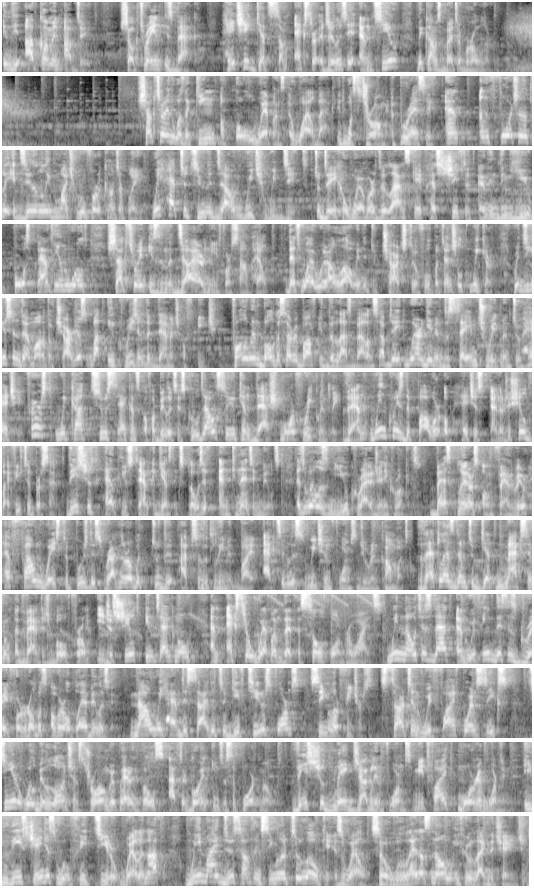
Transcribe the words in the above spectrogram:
In the upcoming update, Shock Train is back. Haechi gets some extra agility and Tyr becomes better brawler. Shock Train was the king of all weapons a while back. It was strong, oppressive, and unfortunately it didn't leave much room for a counterplay. We had to tune it down, which we did. Today, however, the landscape has shifted and in the new post-Pantheon world, Shock Train is in a dire need for some help. That's why we're allowing it to charge to a full potential quicker, reducing the amount of charges but increasing the damage of each. Following Bulgasari buff in the last balance update, we are giving the same treatment to Haechi. First, we cut 2 seconds of abilities cooldown so you can dash more frequently. Then, we increase the power of Haechi's energy shield by 15%. This should help you stand against explosive and kinetic builds, as well as new cryogenic rockets. Best players on Fenrir have found ways to push this Ragnarok to the absolute limit by actively switching forms during combat. That lets them to get maximum advantage both from each Aegis shield in tank mode, an extra weapon that Assault form provides. We noticed that and we think this is great for robots' overall playability. Now we have decided to give Tyr's forms similar features. Starting with 5.6, Tyr will be launching strong repairing pulse after going into support mode. This should make juggling forms mid-fight more rewarding. If these changes will fit Tyr well enough, we might do something similar to Loki as well, so let us know if you like the change.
